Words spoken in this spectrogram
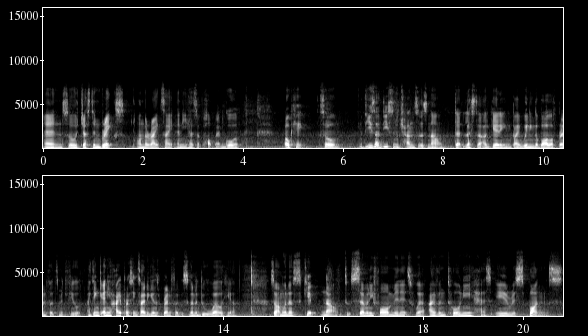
And so Justin breaks on the right side and he has a pop at goal. Okay so these are decent chances now that Leicester are getting by winning the ball off Brentford's midfield. I think any high pressing side against Brentford is going to do well here. So I'm going to skip now to 74 minutes where Ivan Toney has a response.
